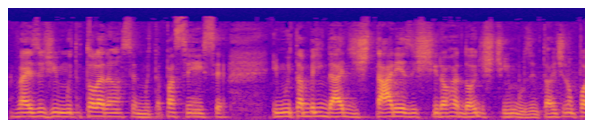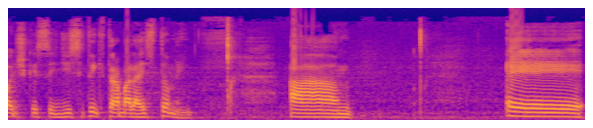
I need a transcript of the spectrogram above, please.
vai exigir muita tolerância, muita paciência e muita habilidade de estar e existir ao redor de estímulos. Então a gente não pode esquecer disso e tem que trabalhar isso também. Ah, é,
